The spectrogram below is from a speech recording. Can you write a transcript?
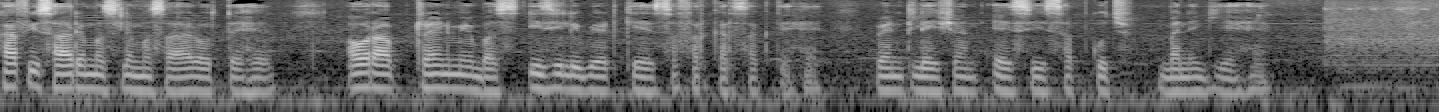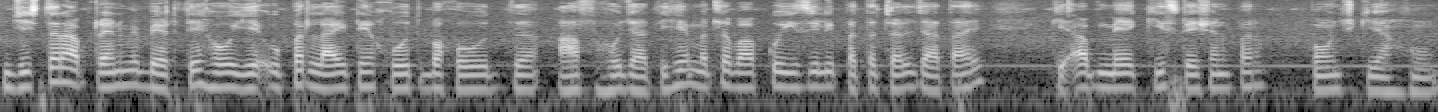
काफ़ी सारे मसले मसाइल होते हैं और आप ट्रेन में बस इजीली बैठ के सफ़र कर सकते हैं। वेंटिलेशन एसी सब कुछ बने गए हैं। जिस तरह आप ट्रेन में बैठते हो ये ऊपर लाइटें खुद ब खुद ऑफ़ हो जाती है। मतलब आपको इजीली पता चल जाता है कि अब मैं किस स्टेशन पर पहुँच गया हूँ।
